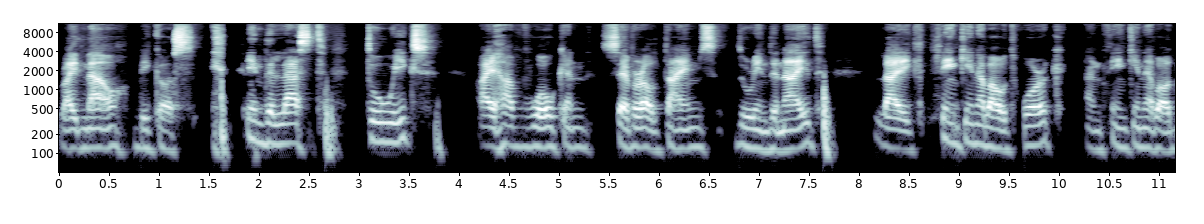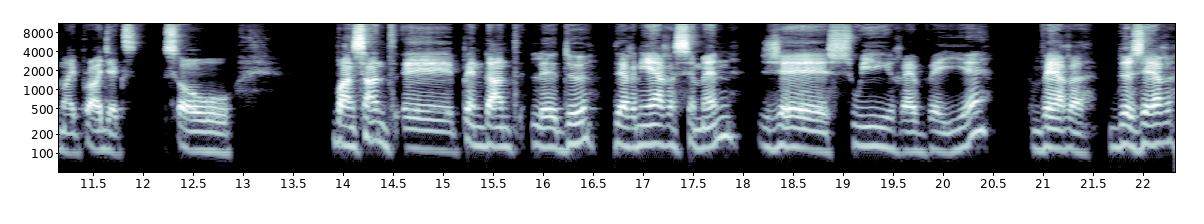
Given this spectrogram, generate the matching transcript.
right now because in the last two weeks, I have woken several times during the night, like thinking about work and thinking about my projects. So, Vincent, eh, pendant les deux dernières semaines, je suis réveillé vers 2 heures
